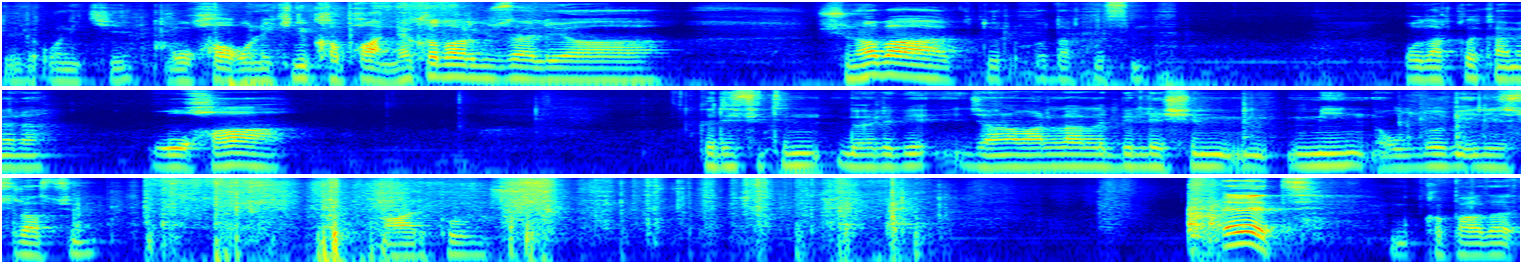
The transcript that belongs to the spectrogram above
Şöyle 12. Oha 12'nin kapağı ne kadar güzel ya. Şuna bak. Dur odaklısın. Odaklı kamera. Oha. Griffith'in böyle bir canavarlarla birleşimin olduğu bir illüstrasyon. Harika olmuş. Evet. Bu kapağı da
